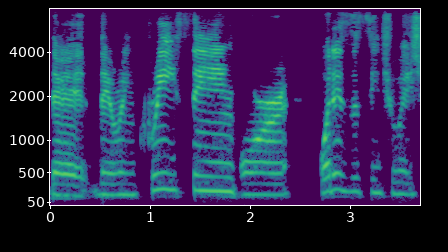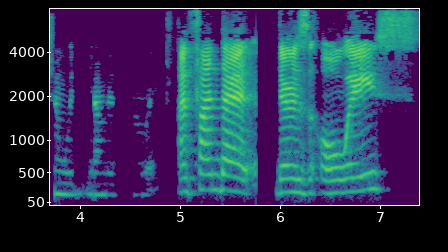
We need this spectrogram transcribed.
they're they're increasing? Or what is the situation with younger generation? I find that there's always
